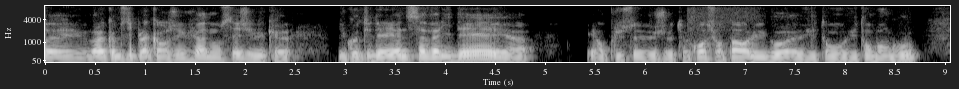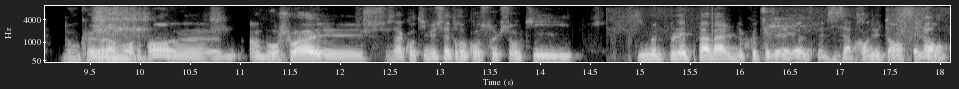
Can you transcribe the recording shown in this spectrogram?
Et voilà, comme si, là, quand j'ai vu annoncer, j'ai vu que du côté des Lions, ça validait. Et, en plus, je te crois sur parole, Hugo, vu ton, vu ton bon goût. Donc euh, là, franchement, euh, un bon choix et ça continue cette reconstruction qui, qui me plaît pas mal du côté des Lions, même si ça prend du temps, c'est lent.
